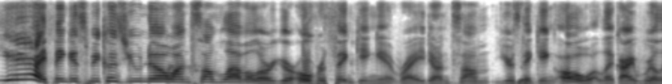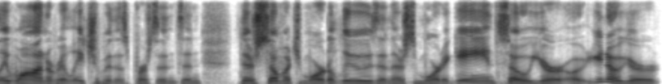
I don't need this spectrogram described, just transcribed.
Yeah, I think it's because you know on some level or you're overthinking it, right? On some you're thinking, "Oh, like I really want a relationship with this person and there's so much more to lose and there's more to gain." So you're you know, you're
